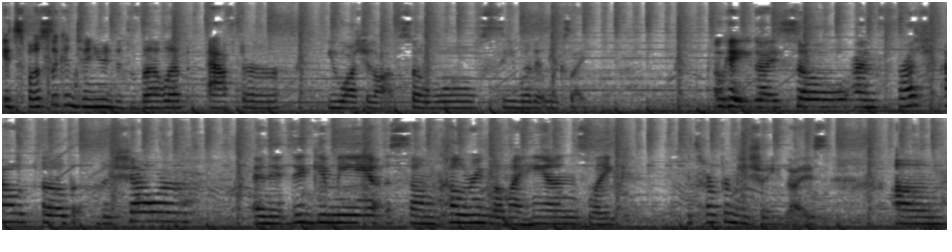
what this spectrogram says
it's supposed to continue to develop after you wash it off. So we'll see what it looks like. Okay, you guys, so I'm fresh out of the shower and it did give me some coloring, but my hands, like, it's hard for me to show you guys. Um,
